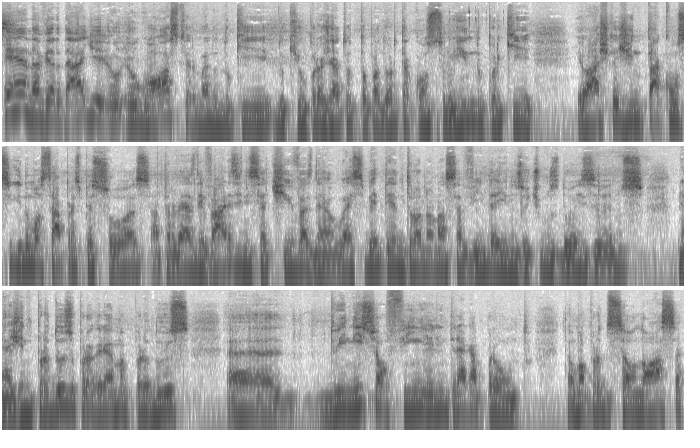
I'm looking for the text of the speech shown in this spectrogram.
É, na verdade, eu, eu gosto, irmão, do que, do que o projeto Topador está construindo, porque eu acho que a gente está conseguindo mostrar para as pessoas, através de várias iniciativas, né? O SBT entrou na nossa vida aí nos últimos dois anos, né? A gente produz o programa, produz uh, do início ao fim, ele entrega pronto. Então, uma produção nossa,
